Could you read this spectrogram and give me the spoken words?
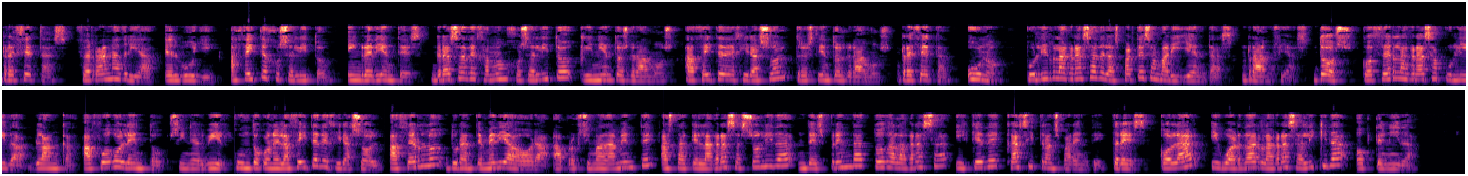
Recetas: Ferran Adrià, el bulli. Aceite Joselito. Ingredientes: grasa de jamón Joselito 500 gramos, aceite de girasol 300 gramos. Receta: 1. Pulir la grasa de las partes amarillentas, rancias. 2. Cocer la grasa pulida, blanca, a fuego lento, sin hervir, junto con el aceite de girasol. Hacerlo durante media hora aproximadamente hasta que la grasa sólida desprenda toda la grasa y quede casi transparente. 3. Colar y guardar la grasa líquida obtenida.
